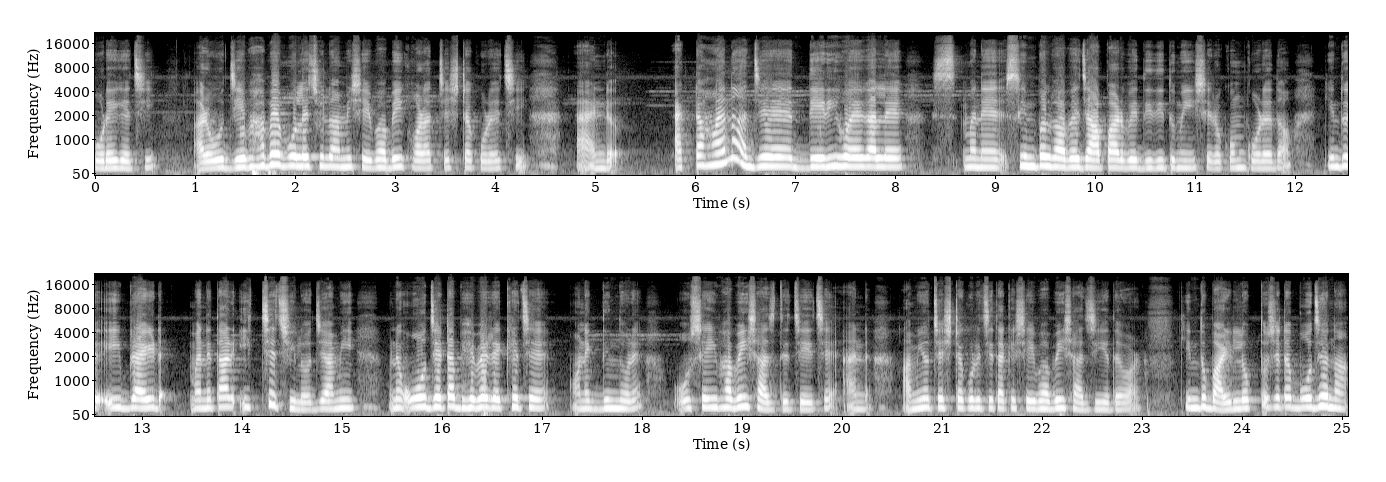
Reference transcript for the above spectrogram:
করে গেছি। আর ও যেভাবে বলেছিল আমি সেভাবেই করার চেষ্টা করেছি। অ্যান্ড একটা হয় না যে দেরি হয়ে গেলে মানে সিম্পলভাবে যা পারবে দিদি তুমি সেরকম করে দাও। কিন্তু এই ব্রাইড মানে তার ইচ্ছে ছিল যে আমি মানে ও যেটা ভেবে রেখেছে অনেক দিন ধরে, ও সেইভাবেই সাজতে চেয়েছে অ্যান্ড আমিও চেষ্টা করেছি তাকে সেইভাবেই সাজিয়ে দেওয়ার। কিন্তু বাড়ির লোক তো সেটা বোঝে না।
